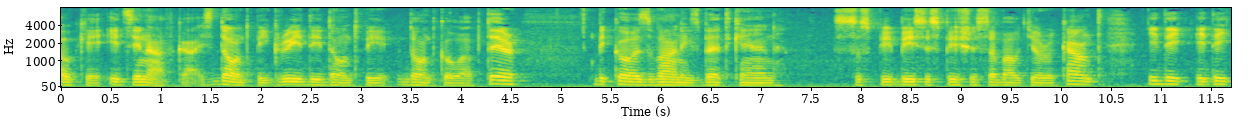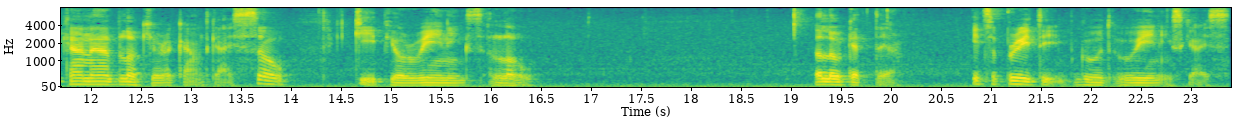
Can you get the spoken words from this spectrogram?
okay it's enough guys. Don't be greedy. Don't be don't go up there because 1xbet can suspe be suspicious about your account. If they, if they can uh, block your account guys. So keep your winnings low. A look at there. It's a pretty good winnings guys.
